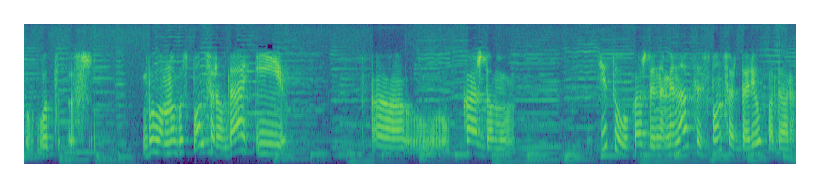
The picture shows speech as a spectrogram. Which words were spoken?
вот было много спонсоров, да, и а, каждому титулу, каждой номинации спонсор дарил подарок.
